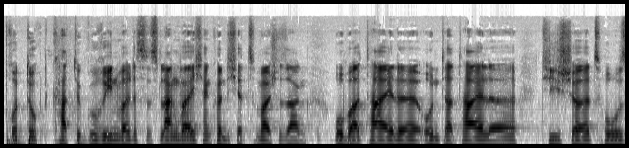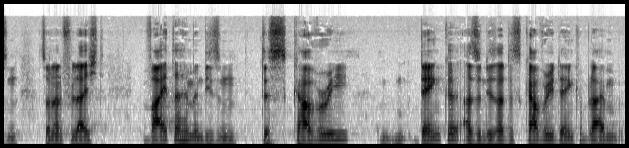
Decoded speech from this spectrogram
Produktkategorien, weil das ist langweilig. Dann könnte ich jetzt zum Beispiel sagen Oberteile, Unterteile, T-Shirts, Hosen, sondern vielleicht weiterhin in diesem Discovery denke, also in dieser Discovery-Denke bleiben.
